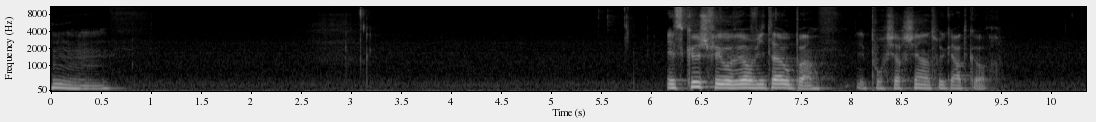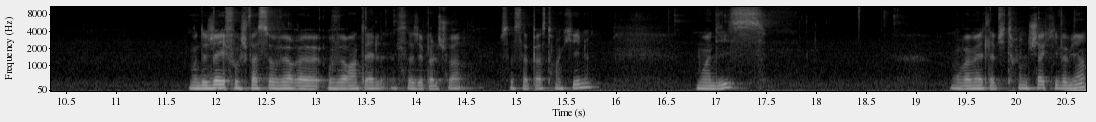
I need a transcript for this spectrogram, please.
Hmm. Est-ce que je fais over vita ou pas Pour chercher un truc hardcore. Bon déjà il faut que je fasse over, euh, over intel, ça j'ai pas le choix. Ça ça passe tranquille. Moins 10. On va mettre la petite rune chat qui va bien.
